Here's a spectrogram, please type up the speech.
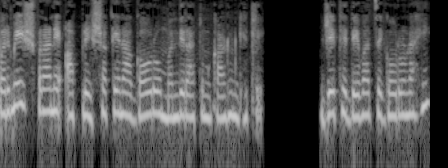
परमेश्वराने आपले शकेना गौरव मंदिरातून काढून घेतले. जेथे देवाचे गौरव नाही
